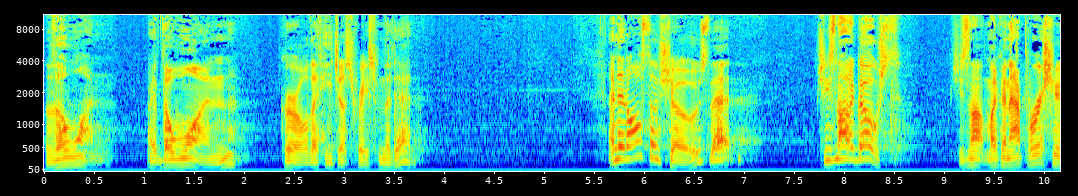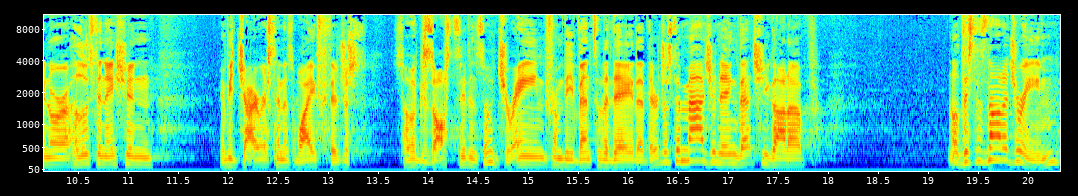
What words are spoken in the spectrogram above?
the one, right? The one girl that he just raised from the dead. And it also shows that She's not a ghost. She's not like an apparition or a hallucination. Maybe Jairus and his wife, they're just so exhausted and so drained from the events of the day that they're just imagining that she got up. No, this is not a dream.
